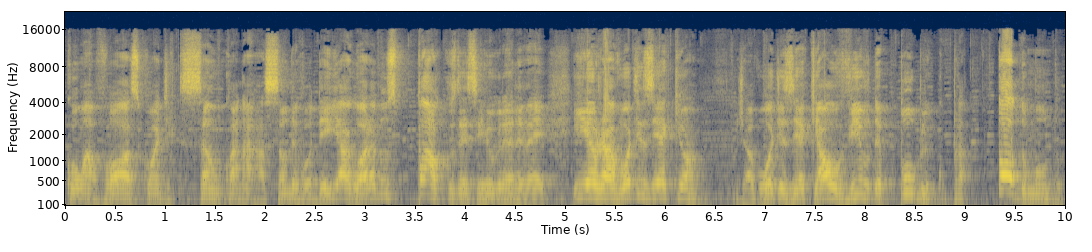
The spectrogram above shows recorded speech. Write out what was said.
com a voz, com a dicção, com a narração de rodeio e agora nos palcos desse Rio Grande, velho. E eu já vou dizer aqui, ó, já vou dizer aqui ao vivo de público para todo mundo.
